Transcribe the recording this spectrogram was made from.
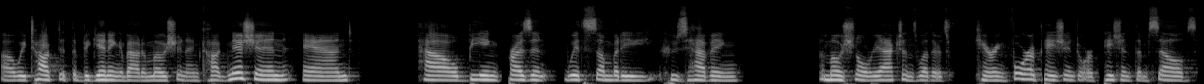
Uh, we talked at the beginning about emotion and cognition and how being present with somebody who's having emotional reactions, whether it's caring for a patient or a patient themselves,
